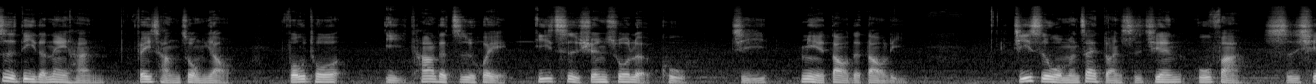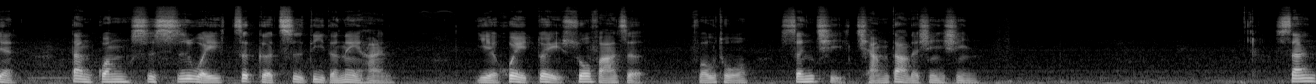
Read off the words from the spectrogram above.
四谛的内涵非常重要，佛陀以他的智慧。依次宣说了苦集灭道的道理，即使我们在短时间无法实现，但光是思维这个次第的内涵，也会对说法者佛陀升起强大的信心。三、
